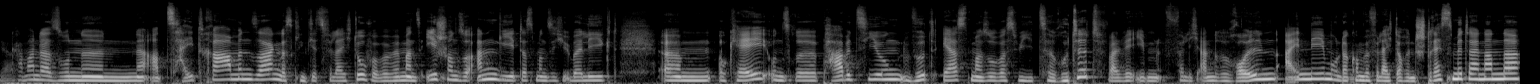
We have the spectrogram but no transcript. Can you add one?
Ja. Kann man da so eine, eine, Art Zeitrahmen sagen? Das klingt jetzt vielleicht doof, aber wenn man es eh schon so angeht, dass man sich überlegt, ähm, okay, unsere Paarbeziehung wird erstmal sowas wie zerrüttet, weil wir eben völlig andere Rollen einnehmen und da kommen wir vielleicht auch in Stress miteinander.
